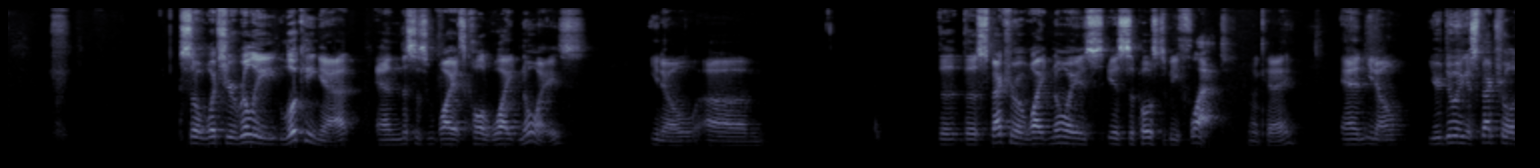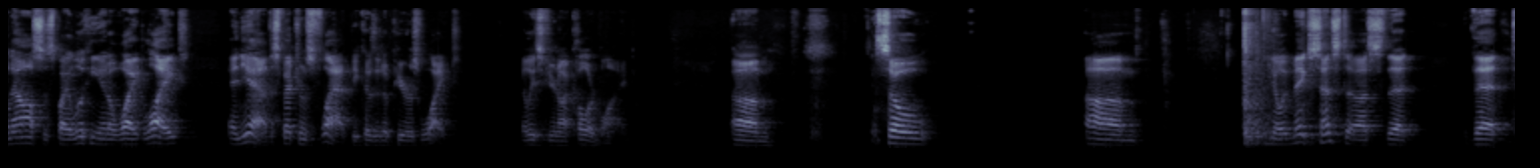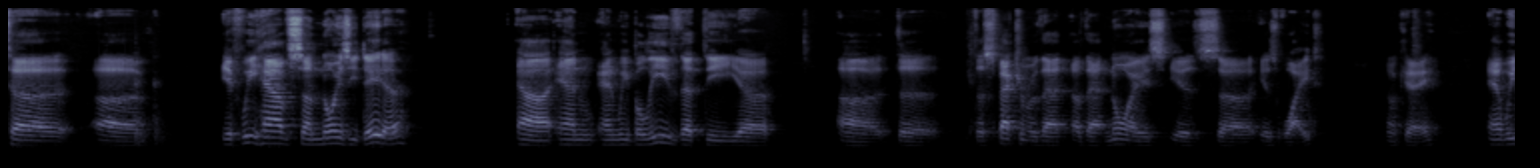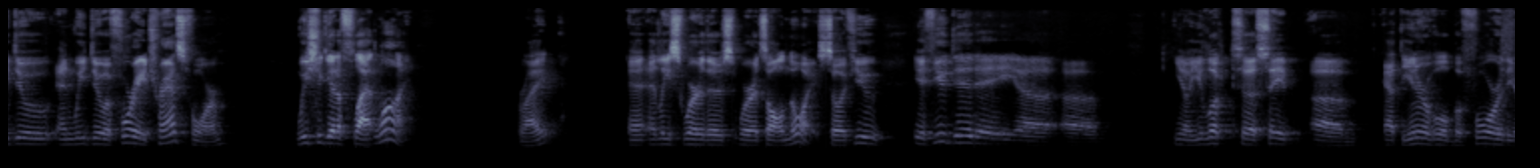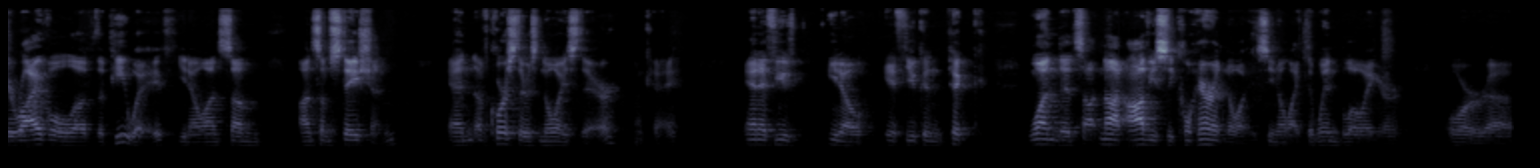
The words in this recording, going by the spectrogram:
so what you're really looking at, and this is why it's called white noise, you know, um, the the spectrum of white noise is supposed to be flat, okay? And you know, you're doing a spectral analysis by looking at a white light, and yeah, the spectrum's flat because it appears white, at least if you're not colorblind. Um, so, um, you know, it makes sense to us that that uh, uh, if we have some noisy data, uh, and and we believe that the uh, uh, the the spectrum of that of that noise is uh, is white, okay, and we do and we do a Fourier transform, we should get a flat line, right? at least where there's where it's all noise. So if you if you did a uh, uh, you know you looked to say um, at the interval before the arrival of the p wave, you know on some on some station, and of course there's noise there. Okay, and if you you know if you can pick one that's not obviously coherent noise, you know like the wind blowing or or uh,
